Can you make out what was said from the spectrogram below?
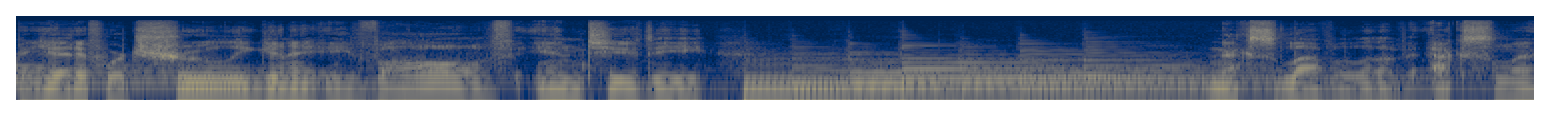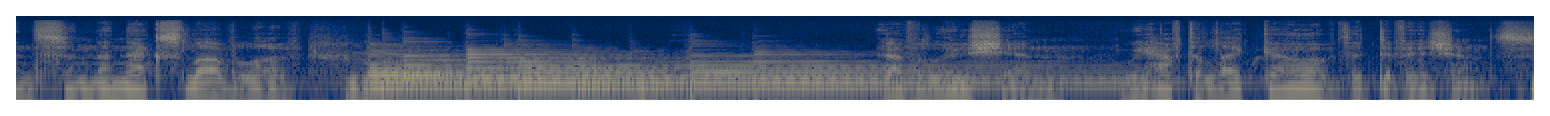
But yet, if we're truly going to evolve into the next level of excellence and the next level of evolution, we have to let go of the divisions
